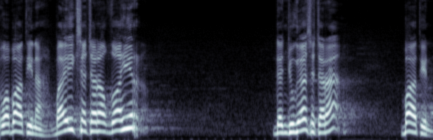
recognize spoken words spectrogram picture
wa batinah baik secara zahir dan juga secara batin.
